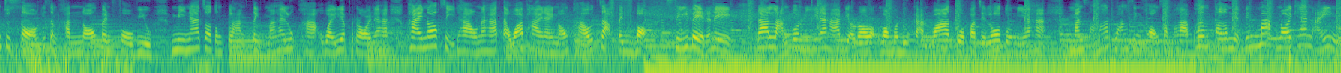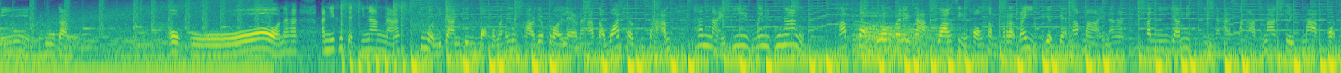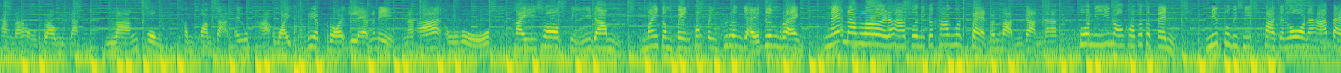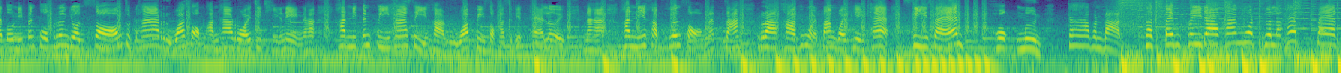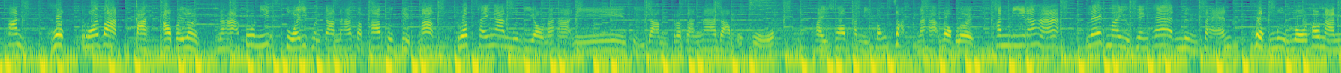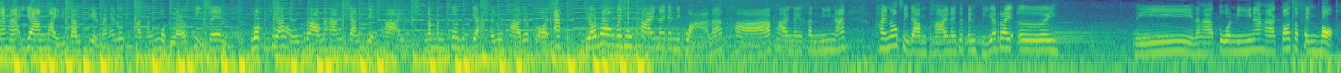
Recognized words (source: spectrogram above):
3.2 ที่สำคัญน้องเป็น 4 wheel มีหน้าจอตรงกลางติดมาให้ลูกค้าไว้เรียบร้อยนะคะ ภายนอกสีเทานะคะ แต่ว่าภายในน้องเขาจะเป็นเบาะสีเบจนั่นเอง ด้านหลังตัวนี้นะคะ เดี๋ยวเราลองมาดูกันว่าตัว Pajero ตัวนี้ค่ะ มันสามารถวางสิ่งของสัมภาระเพิ่มเติมเนี่ยได้มากน้อยแค่ไหนนี่ไปดูกัน โอ้โหนะคะอันนี้คือ7ที่นั่งนะพี่หมวยมีการดึงเบาะมาไว้ให้ลูกค้าเรียบร้อยแล้วนะคะ แต่ว่าแถวที่ 3 ท่านไหนที่ไม่มีผู้นั่งพับเบาะลงไปเลยจ้ะวางสิ่งของสัมภาระได้อีกเยอะแยะมากมายนะคะคันนี้ย้ำอีกทีนะคะ สะอาดมากกลิบมากเพราะทางร้านของเรามีการล้างชงทำความสะอาดให้ลูกค้าไว้เรียบร้อยแล้วนั่นเองนะคะ โอ้โห ใครชอบสีดำ ไม่จำเป็นต้องเป็นเครื่องใหญ่เครื่องแรง แนะนำเลยนะคะ ตัวนี้ก็ค่างวด8,000บาทเหมือนกันนะคะตัวนี้น้องเขาก็จะเป็น Mitsubishi Pajero นะคะ แต่ตัวนี้เป็นตัวเครื่องยนต์ 2.5 หรือว่า 2,500 GT นั่นเองนะคะ คันนี้เป็นปี 54 ค่ะ หรือว่าปี 2011 แท้เลยนะคะ คันนี้ขับเคลื่อน 2 นะจ๊ะ ราคาพี่หมวยตั้งไว้เพียงแค่ 469,000 บาท จัดเต็มฟรีดาวค่างวดเดือนละแค่ 8,000 600 บาทไปเอาไปเลยนะคะตัวนี้สวยอีกเหมือนกันนะคะสภาพคือกลิบมาก รถใช้งานมือเดียวนะคะนี่สีดำกระจังหน้าดำโอ้โหใครชอบคันนี้ต้องจัดนะคะบอกเลยคันนี้นะคะเลขมาอยู่เพียงแค่ 1 6 0 0 0 0 โลเท่านั้นนะคะยางใหม่มีการเปลี่ยนมาให้ลูกค้าทั้งหมดแล้ว 4 เส้น รถที่ร้านของเรานะคะมีการเปลี่ยนถ่ายน้ำมันเครื่องทุกอย่างให้ลูกค้าเรียบร้อยอะเดี๋ยวลองไปดูภายในกันดีกว่านะคะ ภายในคันนี้นะ ภายนอกสีดำภายในจะเป็นสีอะไรเอ่ยนี่นะคะ ตัวนี้นะคะก็จะเป็นเบาะ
